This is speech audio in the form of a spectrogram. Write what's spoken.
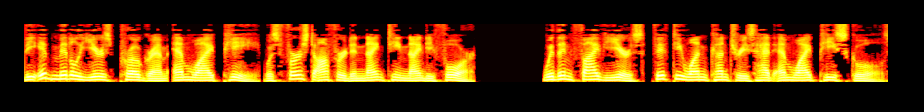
The IB Middle Years Program was first offered in 1994. Within five years, 51 countries had MYP schools.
